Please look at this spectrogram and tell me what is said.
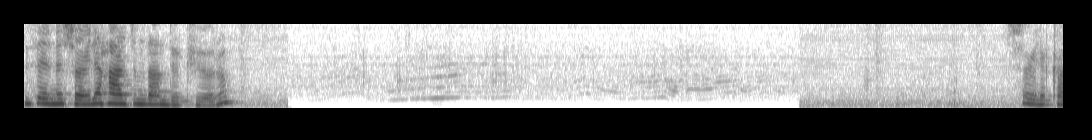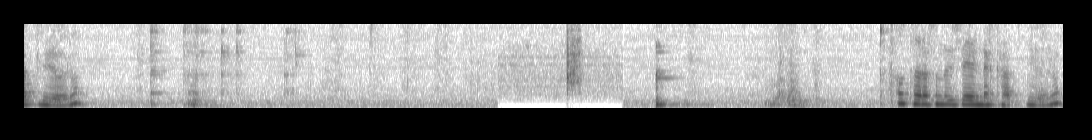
Üzerine şöyle harcımdan döküyorum. Şöyle katlıyorum. O tarafını da üzerine katlıyorum.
